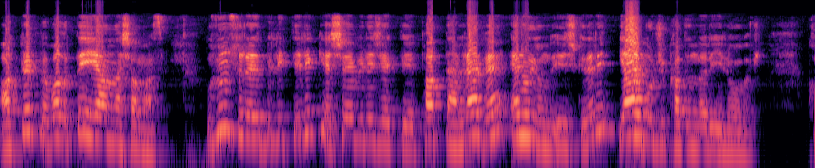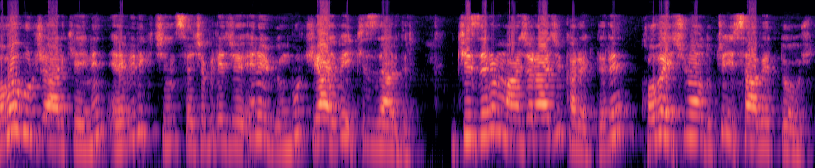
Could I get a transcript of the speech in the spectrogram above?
akrep ve balıkla iyi anlaşamaz. Uzun süreli birliktelik yaşayabilecekleri partnerler ve en uyumlu ilişkileri yay burcu kadınları ile olur. Kova burcu erkeğinin evlilik için seçebileceği en uygun burç yay ve ikizlerdir. İkizlerin maceracı karakteri kova için oldukça isabetli olur.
